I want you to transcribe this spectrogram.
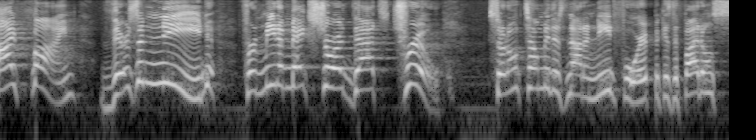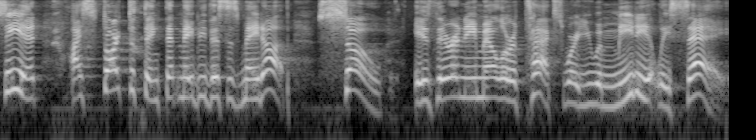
I find there's a need for me to make sure that's true. So don't tell me there's not a need for it because if I don't see it, I start to think that maybe this is made up. So is there an email or a text where you immediately say,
